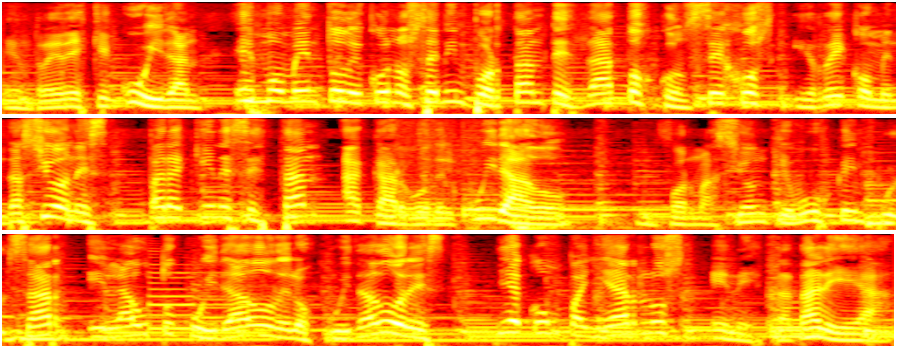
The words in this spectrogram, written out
En Redes que Cuidan es momento de conocer importantes datos, consejos y recomendaciones para quienes están a cargo del cuidado. Información que busca impulsar el autocuidado de los cuidadores y acompañarlos en esta tarea.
